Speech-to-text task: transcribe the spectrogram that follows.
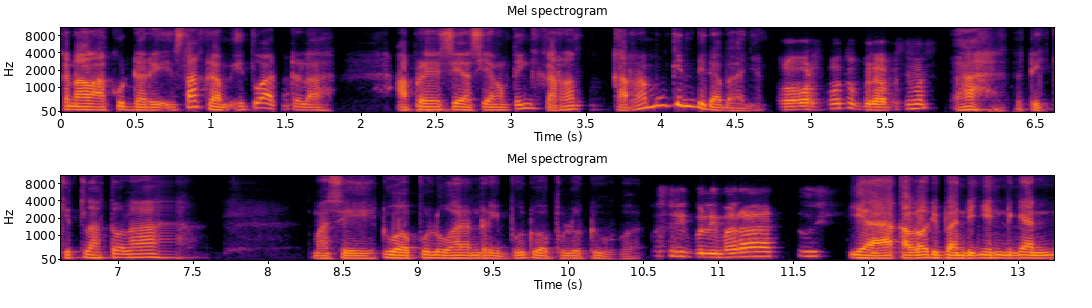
kenal aku dari Instagram itu adalah apresiasi yang tinggi karena karena mungkin tidak banyak. Followersmu tuh berapa sih mas? Ah sedikit lah tuh lah masih 20-an ribu, 22. 1.500. Ya, kalau dibandingin dengan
